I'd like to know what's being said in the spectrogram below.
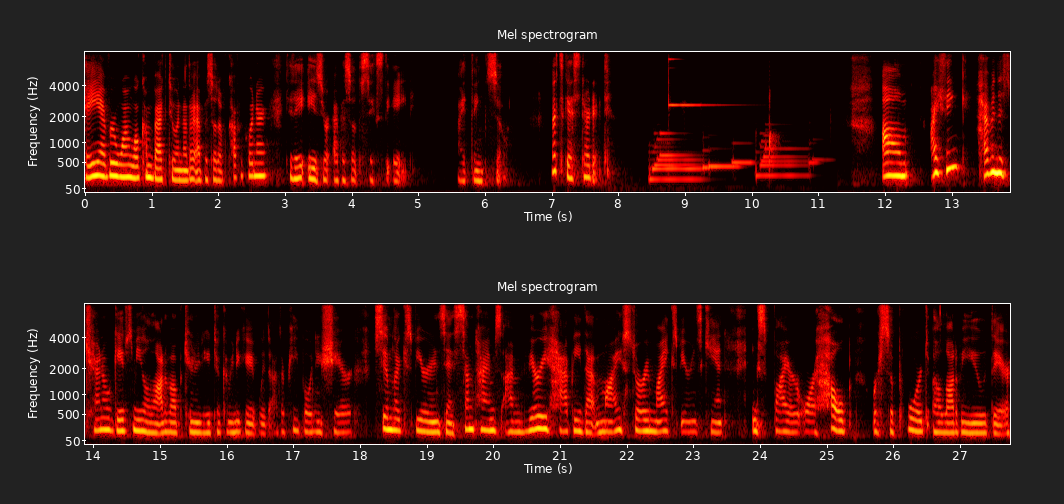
Hey everyone, welcome back to another episode of Coffee Corner. Today is your episode 68. I think so. Let's get started. Um, I think having this channel gives me a lot of opportunity to communicate with other people and share similar experiences. Sometimes I'm very happy that my story, my experience can inspire or help or support a lot of you there.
